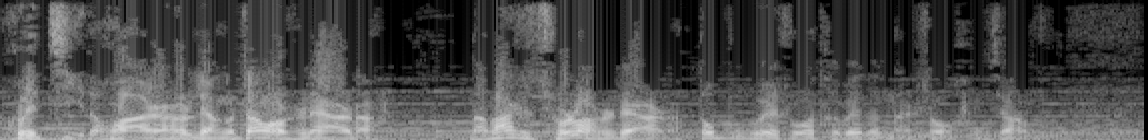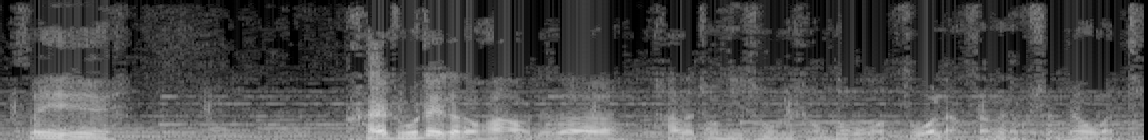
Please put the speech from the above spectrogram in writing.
会挤的话，然后两个张老师那样的。哪怕是曲老师这样的，都不会说特别的难受横向的，所以排除这个的话，我觉得它的整体舒适程度，我坐两三个小时没有问题。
